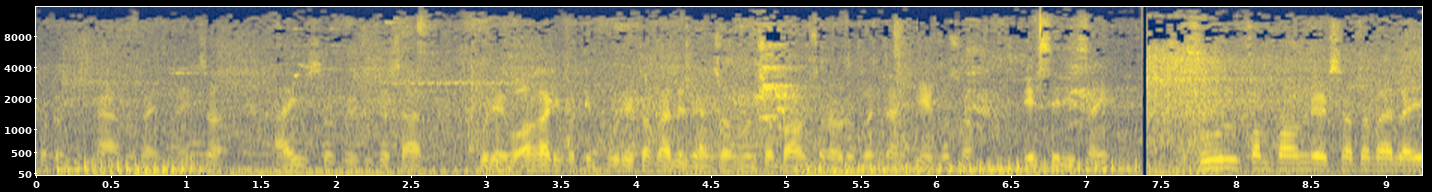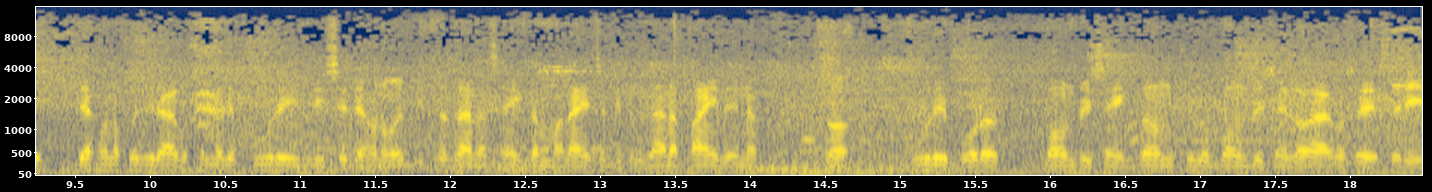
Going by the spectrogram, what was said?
फोटो खिच्न आएको चाहिँ पाइन्छ हाई सेक्युरिटीको साथ पुरै अगाडिपट्टि पुरै तपाईँहरूले ध्यान सक्नुहुन्छ बााउन्सरहरू पनि राखिएको छ। यसरी चाहिँ फुल कम्पाउन्डेड छ तपाईँहरूलाई देखाउन खोजिरहेको छु। मैले पुरै दृश्य देखाउनु भित्र जान चाहिँ एकदम मनाइ छ भित्र जान पाइँदैन। र पुरै बोर्डर बााउन्ड्री चाहिँ एकदम ठुलो बााउन्ड्री चाहिँ लगाएको छ। यसरी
